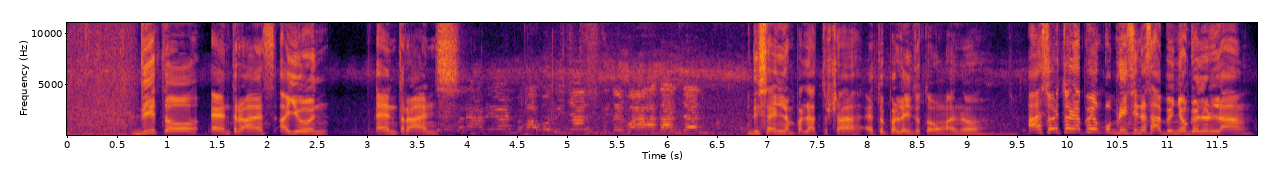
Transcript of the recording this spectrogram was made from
Dito, entrance, ayun, entrance. Wala ano yan, mababaw din yan. Hindi tayo makakadaan dyan. Design lang pala to siya. Ito pala yung totoong ano. Ah, so ito na po yung kubring sinasabi nyo, ganun lang.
